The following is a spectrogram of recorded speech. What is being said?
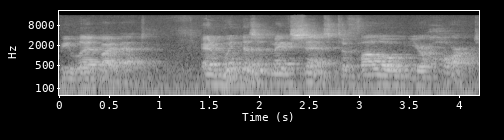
be led by that? And when does it make sense to follow your heart?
